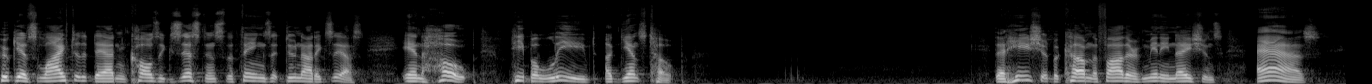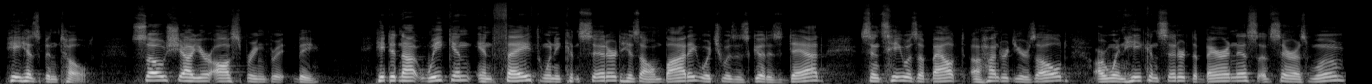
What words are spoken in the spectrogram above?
Who gives life to the dead and calls existence the things that do not exist. In hope, he believed against hope. That he should become the father of many nations, as he has been told. So shall your offspring be. He did not weaken in faith when he considered his own body, which was as good as dead, since he was about a hundred years old, or when he considered the barrenness of Sarah's womb.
